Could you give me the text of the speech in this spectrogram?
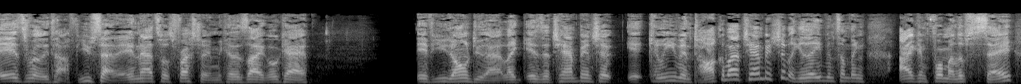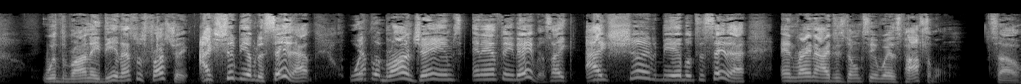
it's really tough. You said it, and that's what's frustrating because it's like, okay, if you don't do that, like, is a championship? It, can we even talk about championship? Like, is that even something I can form my lips to say with LeBron AD? And that's what's frustrating. I should be able to say that with LeBron James and Anthony Davis. Like, I should be able to say that, and right now I just don't see a way it's possible. So.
